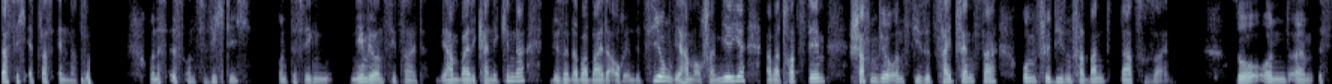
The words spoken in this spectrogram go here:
dass sich etwas ändert. Und es ist uns wichtig und deswegen nehmen wir uns die Zeit. Wir haben beide keine Kinder, wir sind aber beide auch in Beziehung, wir haben auch Familie, aber trotzdem schaffen wir uns diese Zeitfenster, um für diesen Verband da zu sein. So, und ähm, es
